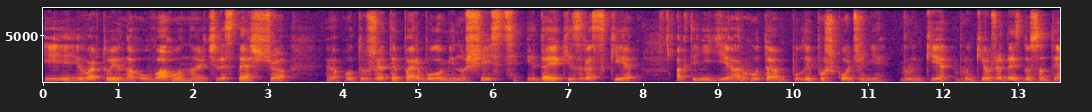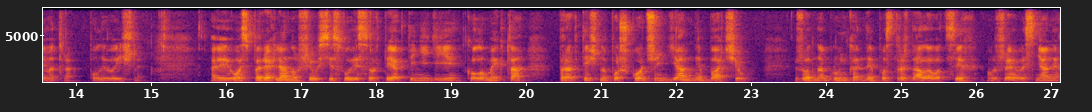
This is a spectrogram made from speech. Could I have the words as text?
І вартує на увагу навіть через те, що е, от уже тепер було мінус 6, і деякі зразки актинідії аргута були пошкоджені бруньки. Бруньки вже десь до сантиметра були вийшли. І ось переглянувши всі свої сорти актинідії коломикта, практично пошкоджень я не бачив. Жодна брунька не постраждала в оцих вже весняних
